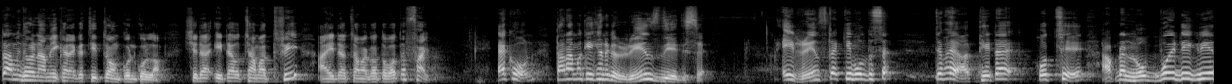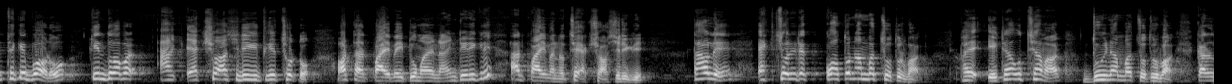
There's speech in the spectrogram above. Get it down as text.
তো আমি ধরেন আমি এখানে একটা চিত্র অঙ্কন করলাম। সেটা, এটা হচ্ছে আমার থ্রি আর এটা হচ্ছে আমার কত কত ফাইভ এখন তারা আমাকে এখানে একটা রেঞ্জ দিয়ে দিছে। এই রেঞ্জটা কি বলতেছে? যে ভাইয়া থেটা হচ্ছে আপনার নব্বই ডিগ্রি থেকে বড়, কিন্তু আবার একশো আশি ডিগ্রি থেকে ছোট। অর্থাৎ পাই বাই টু মানে নাইনটি ডিগ্রি আর পাই মানে হচ্ছে একশো আশি ডিগ্রি তাহলে অ্যাকচুয়ালি এটা কত নাম্বার চতুর্ভাগ? ভাই, এটা হচ্ছে আমার দুই নাম্বার চতুর্ভাগ। কারণ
